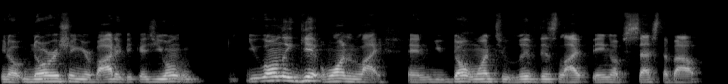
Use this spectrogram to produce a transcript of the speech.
you know, nourishing your body because you only you only get one life, and you don't want to live this life being obsessed about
